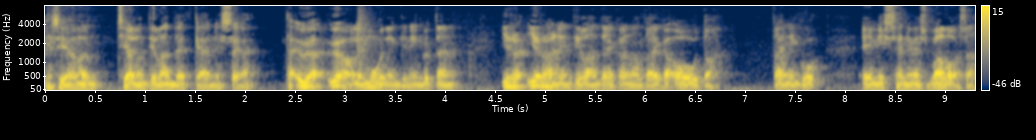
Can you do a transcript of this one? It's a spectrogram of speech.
Ja siellä on, siellä on tilanteet käynnissä. Ja tämä yö, yö oli muutenkin niin tämän Ira, Iranin tilanteen kannalta aika outo. Tai niin kuin, ei missään nimessä valosa.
